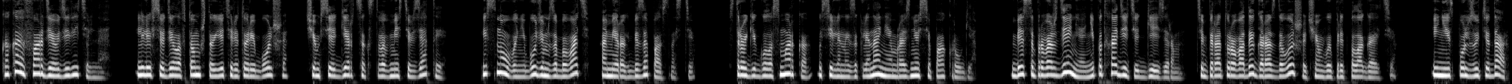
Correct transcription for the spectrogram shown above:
«Какая Фардия удивительная. Или все дело в том, что ее территории больше, чем все герцогства вместе взятые? И снова не будем забывать о мерах безопасности». Строгий голос Марка, усиленный заклинанием, разнесся по округе. Без сопровождения не подходите к гейзерам. Температура воды гораздо выше, чем вы предполагаете. И не используйте дар.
